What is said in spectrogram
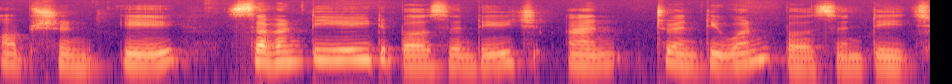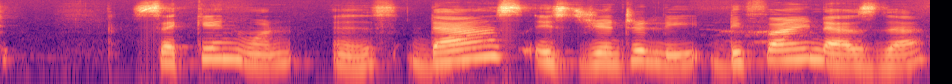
option a 78 percentage and 21 percentage. Second one is dash is generally defined as the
